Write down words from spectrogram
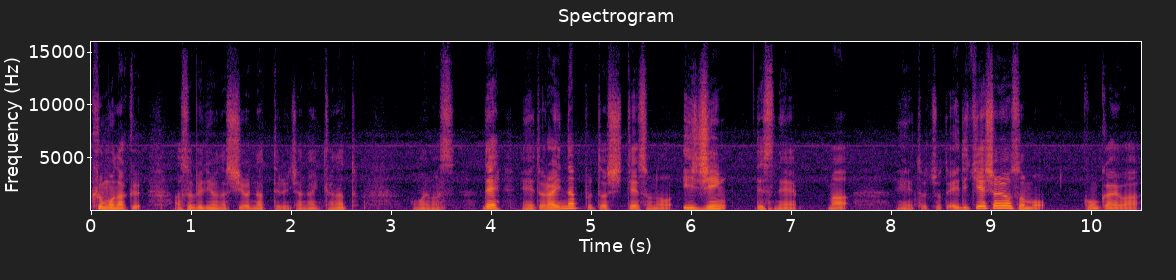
苦もなく遊べるような仕様になってるんじゃないかなと思います。で、えーと、ラインナップとしてその偉人ですね。まあえーとちょっと education 要素も今回は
